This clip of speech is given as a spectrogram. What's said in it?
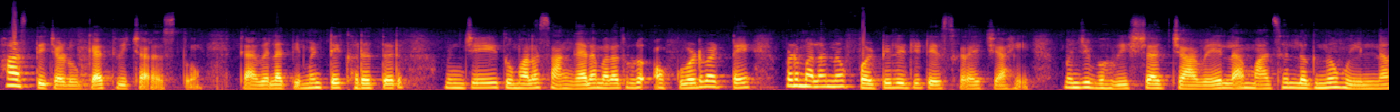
हाच तिच्या डोक्यात विचार असतो. त्यावेळेला ती म्हणते खरं तर म्हणजे तुम्हाला सांगायला मला थोडं ऑकवर्ड वाटतंय पण मला ना फर्टिलिटी टेस्ट करायची आहे. म्हणजे भविष्यात ज्या वेळेला माझं लग्न होईल ना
